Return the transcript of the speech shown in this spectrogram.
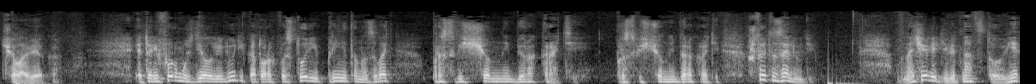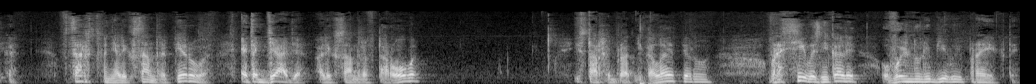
человека. Эту реформу сделали люди, которых в истории принято называть просвещенной бюрократией. Просвещенной бюрократией. Что это за люди? В начале XIX века в царствовании Александра I, это дядя Александра II и старший брат Николая I, в России возникали вольнолюбивые проекты.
